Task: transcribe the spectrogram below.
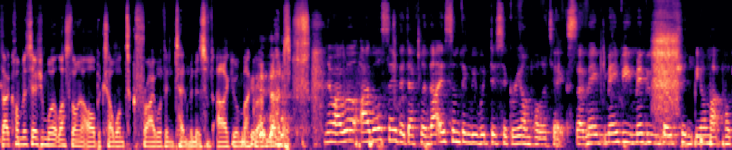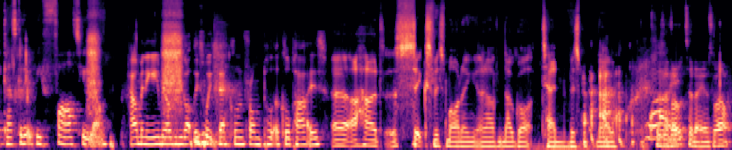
That conversation won't last long at all because I want to cry within 10 minutes of arguing with my granddad. no, I will. I will say that Declan, that is something we would disagree on politics. So maybe, maybe, maybe we both shouldn't be on that podcast because it would be far too long. How many emails have you got this week, Declan, from political parties? Uh, I had six this morning and I've now got 10 this now. There's a vote today as well.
